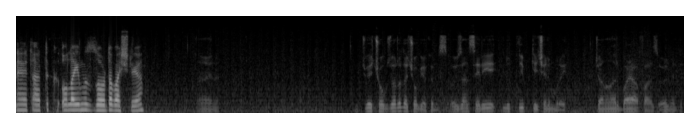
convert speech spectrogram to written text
Evet artık olayımız zorda başlıyor. Aynen. Ve çok zora da çok yakınız. O yüzden seriyi lootlayıp geçelim burayı. Canavar bayağı fazla. Ölmedi.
